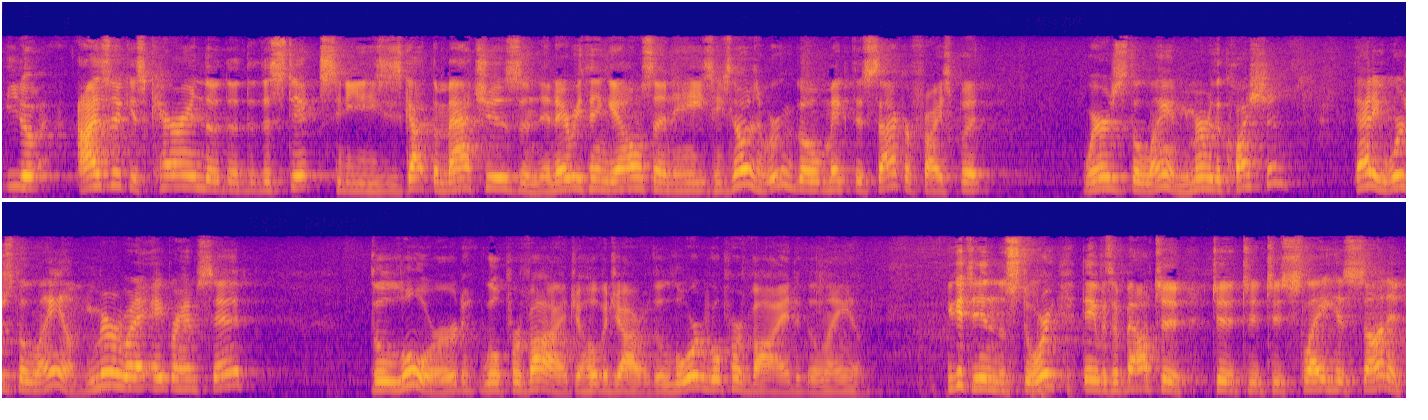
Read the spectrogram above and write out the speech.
You know, Isaac is carrying the, the, the sticks and he's, he's got the matches and, and everything else, and he's, he's noticing we're going to go make this sacrifice, but where's the lamb? You remember the question? Daddy, where's the lamb? You remember what Abraham said? The Lord will provide, Jehovah Jireh. The Lord will provide the lamb. You get to end the story. David's about to, to, to, to slay his son, and,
